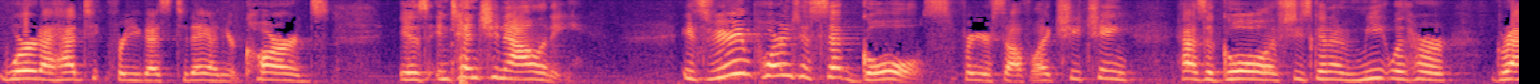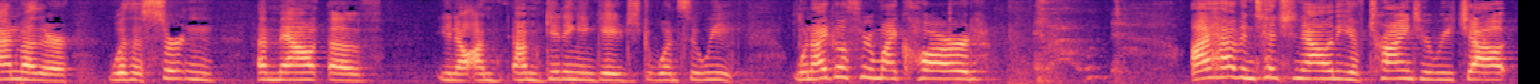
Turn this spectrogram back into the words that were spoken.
word I had to, for you guys today on your cards is intentionality. It's very important to set goals for yourself. Like Shi Ching has a goal if she's going to meet with her grandmother with a certain amount of, you know, I'm, I'm getting engaged once a week. When I go through my card, I have intentionality of trying to reach out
